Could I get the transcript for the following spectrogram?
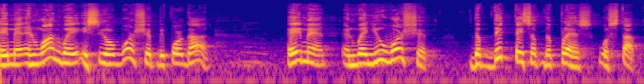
amen, and one way is your worship before God. Amen. And when you worship, the dictates of the flesh will stop.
